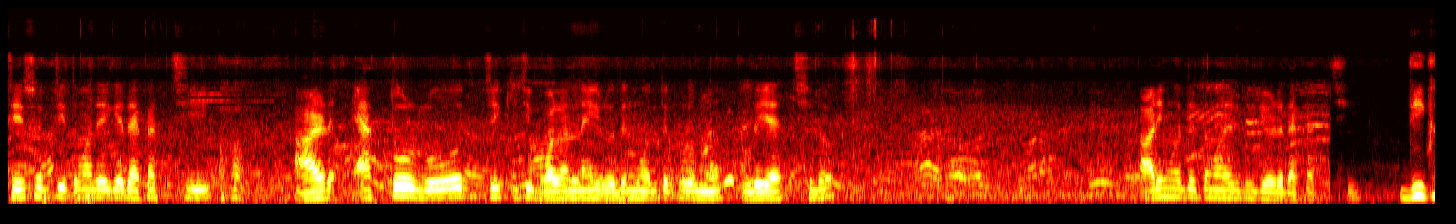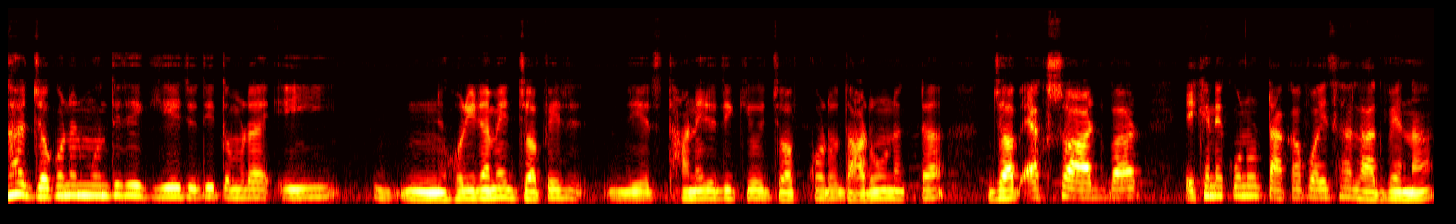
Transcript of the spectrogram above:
শেষ অবধি তোমাদেরকে দেখাচ্ছি। আর এত রোদ যে কিছু বলার নাই রোদের মধ্যে পুরো মুখ পুড়ে যাচ্ছিল। তারই মধ্যে তোমাদের ভিডিওটা দেখাচ্ছি। দীঘার জগন্নাথ মন্দিরে গিয়ে যদি তোমরা এই উম, হরিনামের জপের যে স্থানে যদি কেউ জপ করো দারুণ একটা জব একশো আট বার। এখানে কোনো টাকা পয়সা লাগবে না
